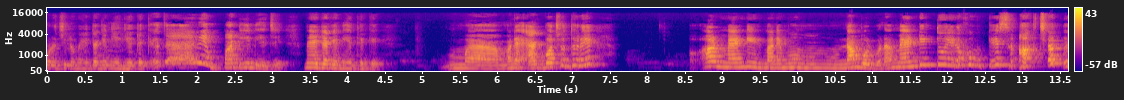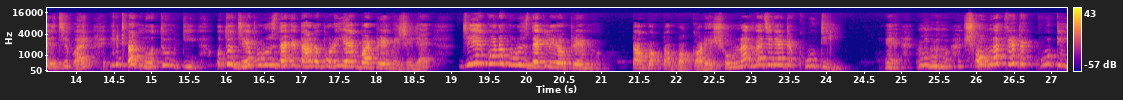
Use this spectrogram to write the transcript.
করেছিল মেয়েটাকে নিয়ে গিয়ে থেকে পাঠিয়ে দিয়েছে, মেয়েটাকে নিয়ে থেকে। মানে এক বছর ধরে আর ম্যান্ডির মানে নাম বলব না, ম্যান্ডির তো এরকম কেস আকচার হয়েছে ভাই। এটা নতুন কি? ও তো যে পুরুষ দেখে তার ওপরেই একবার প্রেম এসে যায়। যে কোনো পুরুষ দেখলেই ও প্রেম টকবক টকবক করে। সোমনাথ ব্যাচের একটা খুঁটি। সোমনাথের একটা খুঁটি,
